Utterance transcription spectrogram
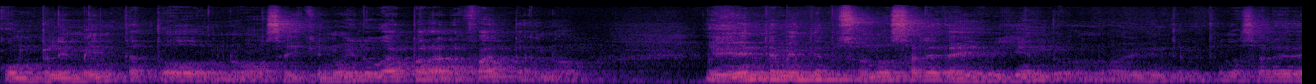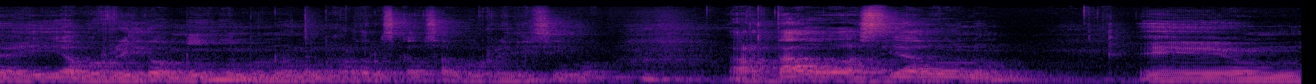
complementa todo, ¿no? O sea, y que no hay lugar para la falta, ¿no? Evidentemente, pues uno sale de ahí huyendo, ¿no? Evidentemente uno sale de ahí aburrido, mínimo, ¿no? En el mejor de los casos, aburridísimo, hartado, hastiado, ¿no? Eh,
